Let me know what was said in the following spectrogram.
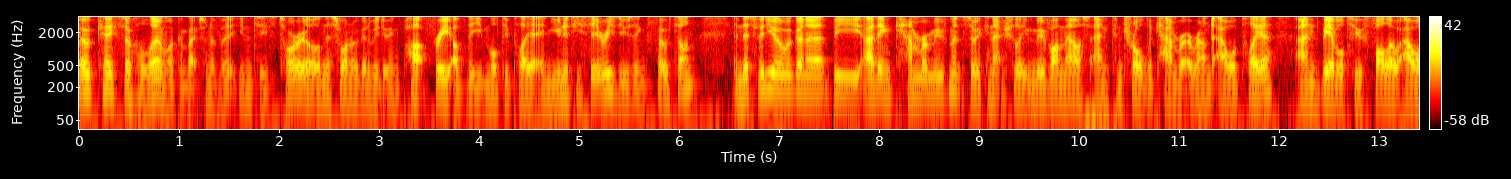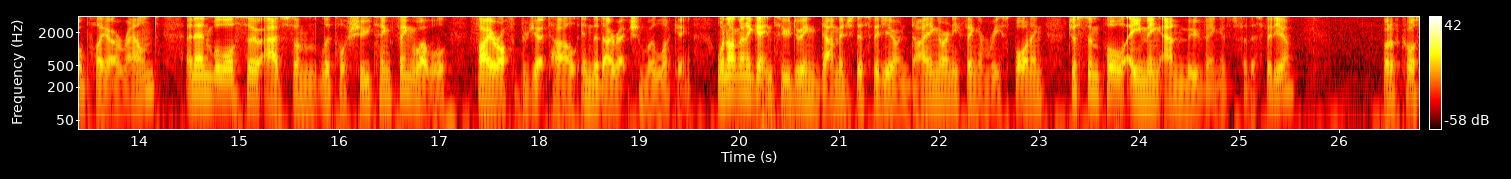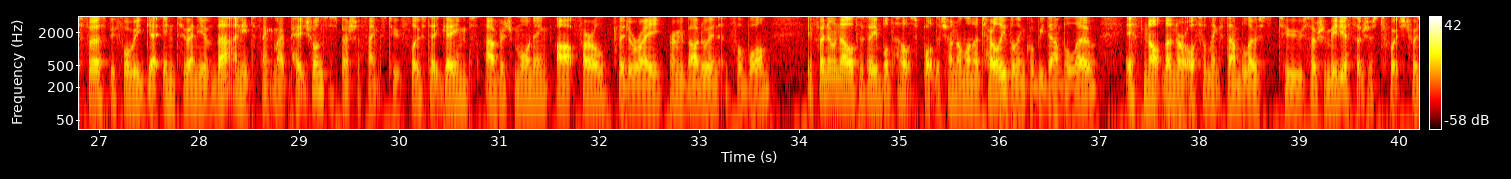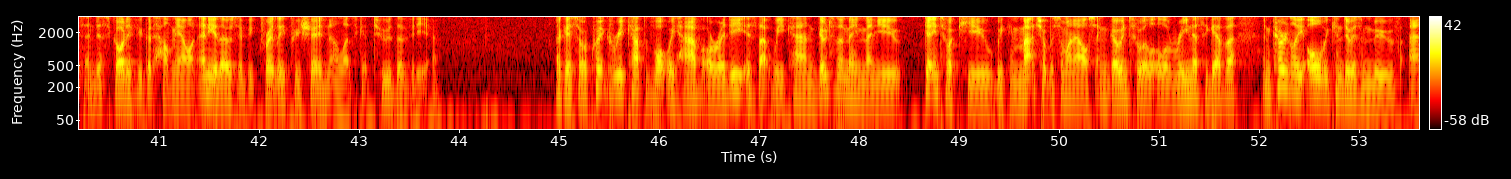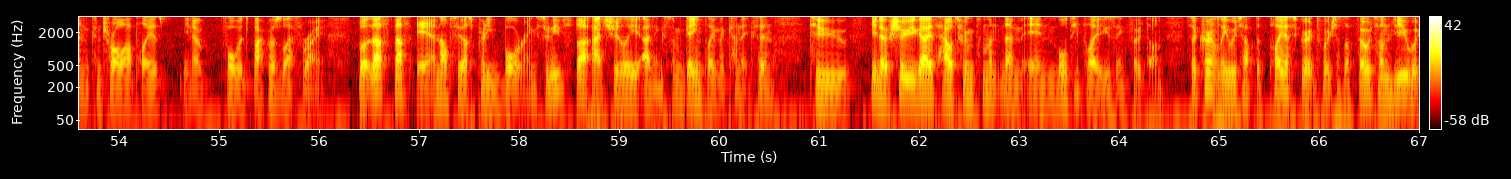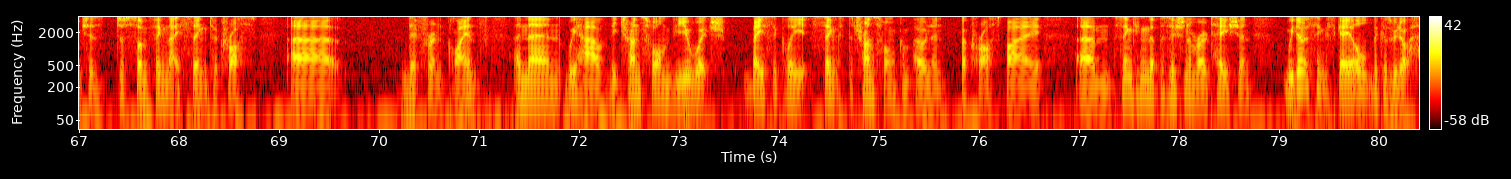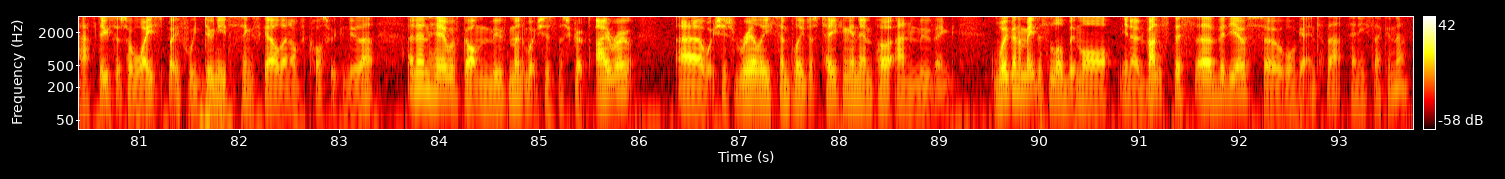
Okay, so hello and welcome back to another Unity tutorial. In this one we're going to be doing part 3 of the multiplayer in Unity series using Photon. In this video we're going to be adding camera movement so we can actually move our mouse and control the camera around our player and be able to follow our player around. And then we'll also add some little shooting thing where we'll fire off a projectile in the direction we're looking. We're not going to get into doing damage this video and dying or anything and respawning, just simple aiming and moving is for this video. But of course, first, before we get into any of that, I need to thank my patrons. A special thanks to Flowstate Games, Average Morning, Art Farrell, Bidaray, Remy Baldwin, and Fullborn. If anyone else is able to help support the channel monetarily, the link will be down below. If not, then there are also links down below to social media such as Twitch, Twitter, and Discord. If you could help me out on any of those, it'd be greatly appreciated. Now let's get to the video. Okay, so a quick recap of what we have already is that we can go to the main menu, get into a queue, we can match up with someone else and go into a little arena together, and currently all we can do is move and control our players, you know, forwards, backwards, left, right. But that's that's it, and obviously that's pretty boring. So we need to start actually adding some gameplay mechanics in to, you know, show you guys how to implement them in multiplayer using Photon. So currently we have the player script, which has a Photon view, which is just something that is synced across uh, different clients. And then we have the transform view, which basically syncs the transform component across by um, syncing the position and rotation. We don't sync scale because we don't have to, so it's a waste, but if we do need to sync scale, then of course we can do that. And then here we've got movement, which is the script I wrote, uh, which is really simply just taking an input and moving. We're going to make this a little bit more, you know, advanced this uh, video, so we'll get into that any second now.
